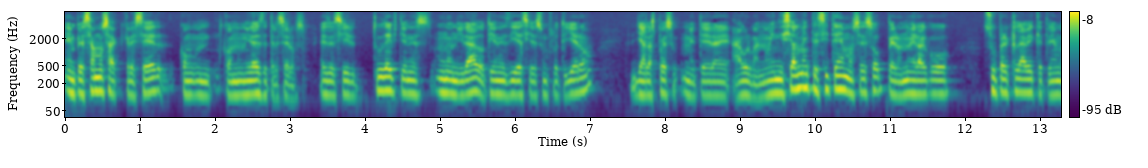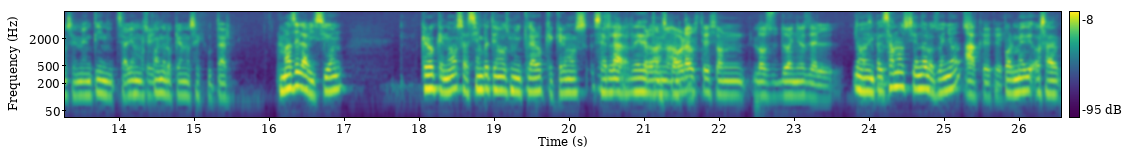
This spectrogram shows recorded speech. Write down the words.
empezamos a crecer con, con unidades de terceros. Es decir, tú, Dave, tienes una unidad o tienes 10 si eres un flotillero, ya las puedes meter a, a Urban, ¿no? Inicialmente sí teníamos eso, pero no era algo súper clave que teníamos en mente y ni sabíamos Ok. cuándo lo queríamos ejecutar. Más de la visión, creo que no, o sea, siempre tenemos muy claro que queremos O ser sea, la red de perdón, transporte. ahora ustedes son los dueños del... No, empezamos siendo los dueños. Ah, ok, ok. Por medio, o sea,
